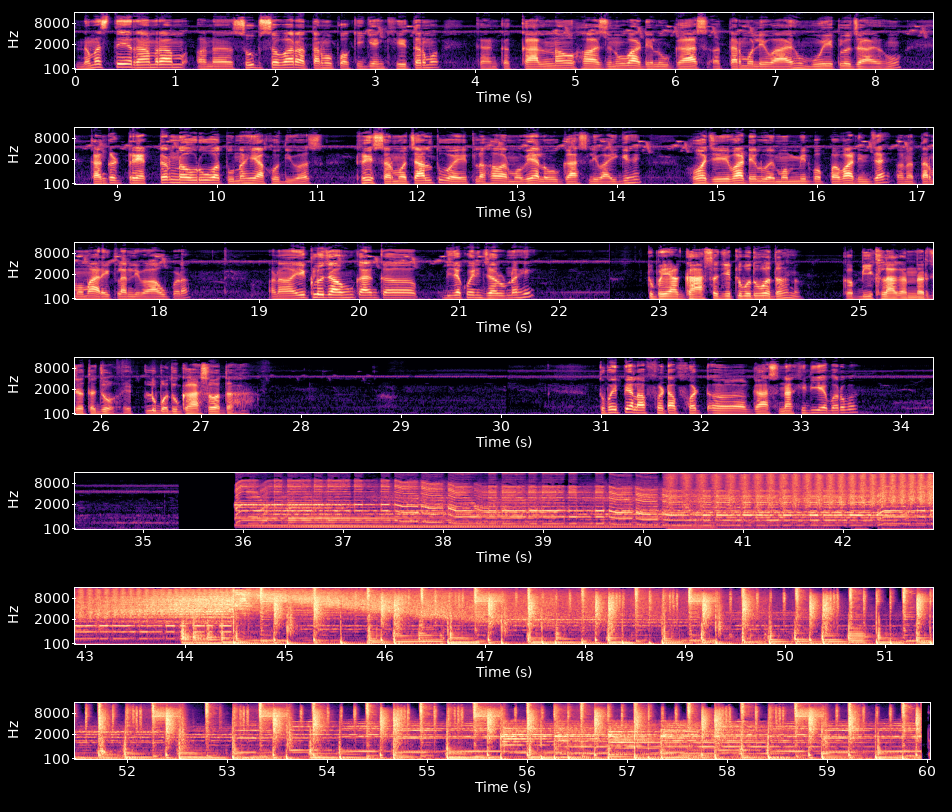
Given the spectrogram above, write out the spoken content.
નમસ્તે, રામ રામ અને શુભ સવાર. અત્યારમાં પોકી ગયા ખેતરમાં કારણ કે કાલનો હાજનું વાઢેલું ઘાસ અત્યારમાં લેવા આવ્યો હું. હું એકલો જ આવ્યો હું. કારણ કે ટ્રેક્ટર નવરું હતું નહીં આખો દિવસ. થ્રેસરમાં ચાલતું હોય એટલે સવારમાં વહેલો ઘાસ લેવા આવી ગયો હોજે વાઢેલું હોય મમ્મી પપ્પા વાઢીને જાય અને અત્યારમાં મારે એકલાને લેવા આવવું પડે. અને એકલો જ આવું કારણ કે બીજા કોઈની જરૂર નહીં. તો ભાઈ આ ઘાસ જ એટલું બધું વધે ને કે બીક લાગે અંદર જતા. જો, એટલું બધું ઘાસ વધે. તો ભાઈ પેલા ફટાફટ ઘાસ નાખી દઈએ બરોબર?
